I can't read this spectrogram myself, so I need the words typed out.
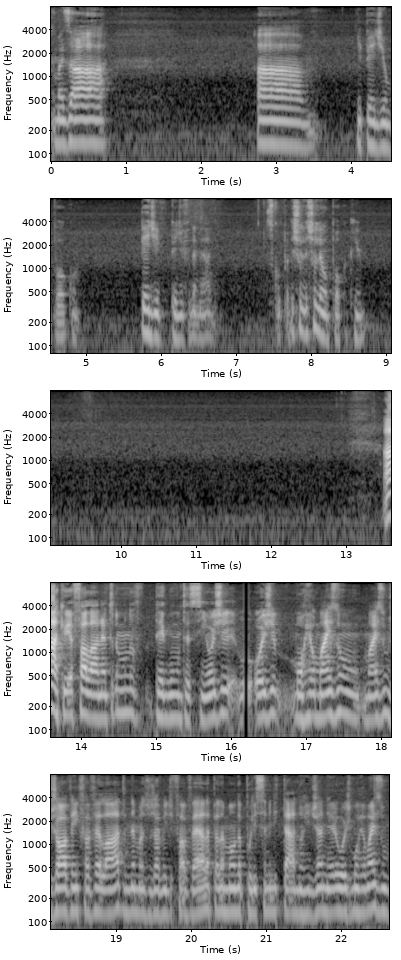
Mas a. Ah, me perdi um pouco. Perdi, perdi o fio da meada. Desculpa, deixa, deixa eu ler um pouco aqui. Ah, que eu ia falar, né? Todo mundo pergunta assim. Hoje, hoje morreu mais um, mais um jovem favelado, né? Mais um jovem de favela pela mão da polícia militar no Rio de Janeiro. Hoje morreu mais um.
